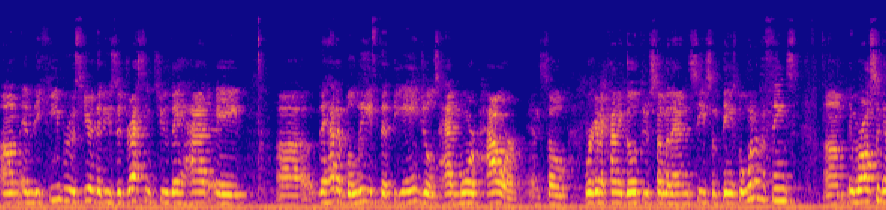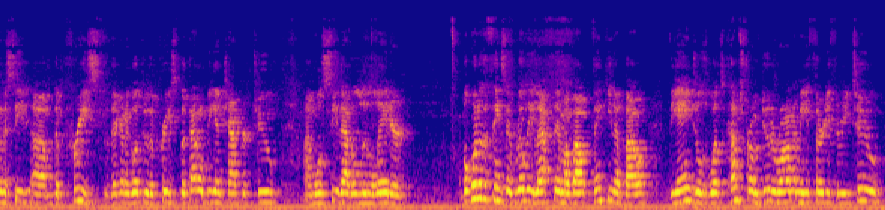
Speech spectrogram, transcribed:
um, in the Hebrews here that he's addressing to, they had a uh, they had a belief that the angels had more power. And so we're going to kind of go through some of that and see some things. But one of the things, um, and we're also going to see um, the priests. They're going to go through the priests, but that'll be in chapter 2. And we'll see that a little later. But one of the things that really left them about thinking about the angels was comes from Deuteronomy 33 2,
